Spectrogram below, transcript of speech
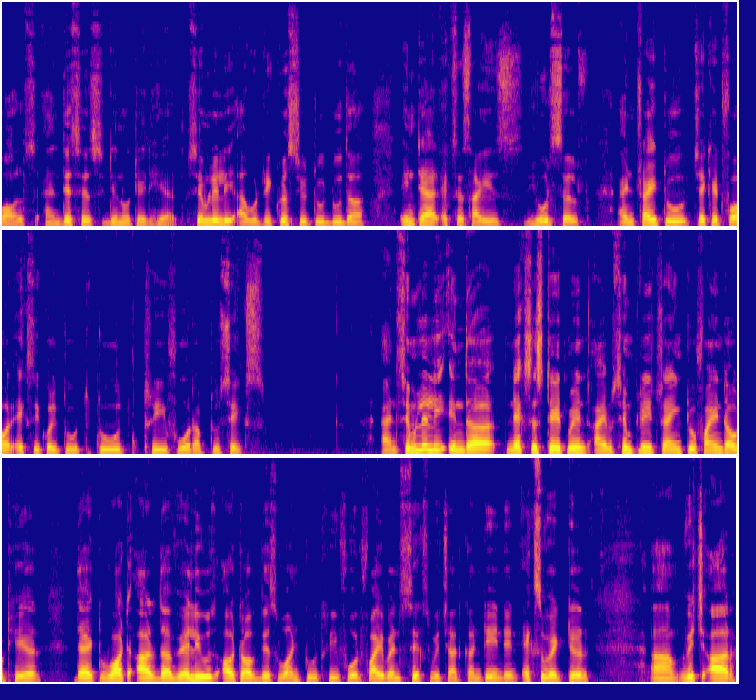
false and this is denoted here. Similarly, I would request you to do the entire exercise yourself and try to check it for x equal to 2, 3, 4 up to 6. And similarly, in the next statement, I am simply trying to find out here that what are the values out of this 1, 2, 3, 4, 5 and 6 which are contained in x vector uh, which are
